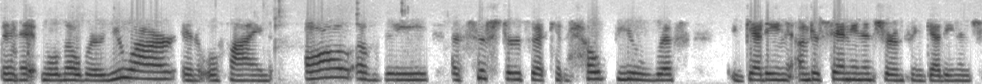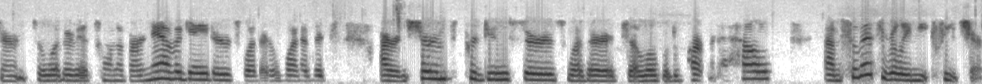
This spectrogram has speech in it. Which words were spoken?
and it will know where you are, and it will find all of the assisters that can help you with getting understanding insurance and getting insurance. So whether that's one of our navigators, whether one of it's our insurance producers, whether it's a local department of health. Um, so that's a really neat feature.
